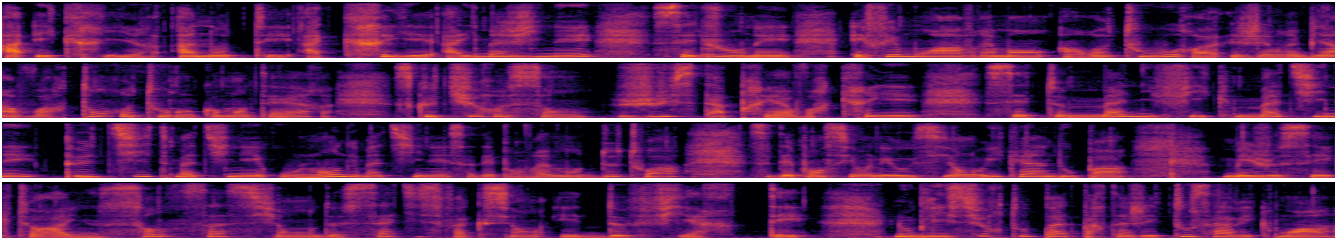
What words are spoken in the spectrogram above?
à écrire, à noter, à créer, à imaginer cette journée et fais-moi vraiment un retour. J'aimerais bien avoir ton retour en commentaire, ce que tu ressens juste après avoir créé cette magnifique matinée, petite matinée ou longue matinée, ça dépend vraiment de toi. Ça dépend si on est aussi en week-end ou pas. Mais je sais que tu auras une sensation de satisfaction et de fierté N'oublie surtout pas de partager tout ça avec moi.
